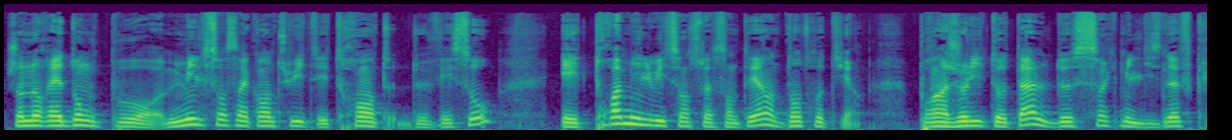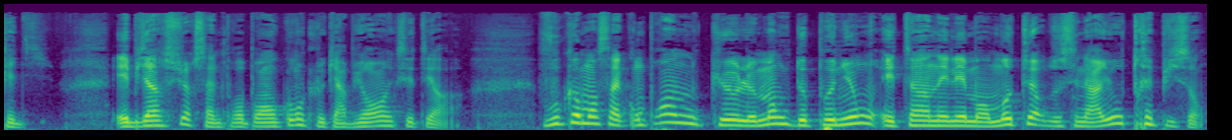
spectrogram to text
j'en aurai donc pour 1158 et 30 de vaisseaux, et 3861 d'entretien, pour un joli total de 5019 crédits. Et bien sûr, ça ne prend pas en compte le carburant, etc. Vous commencez à comprendre que le manque de pognon est un élément moteur de scénario très puissant.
